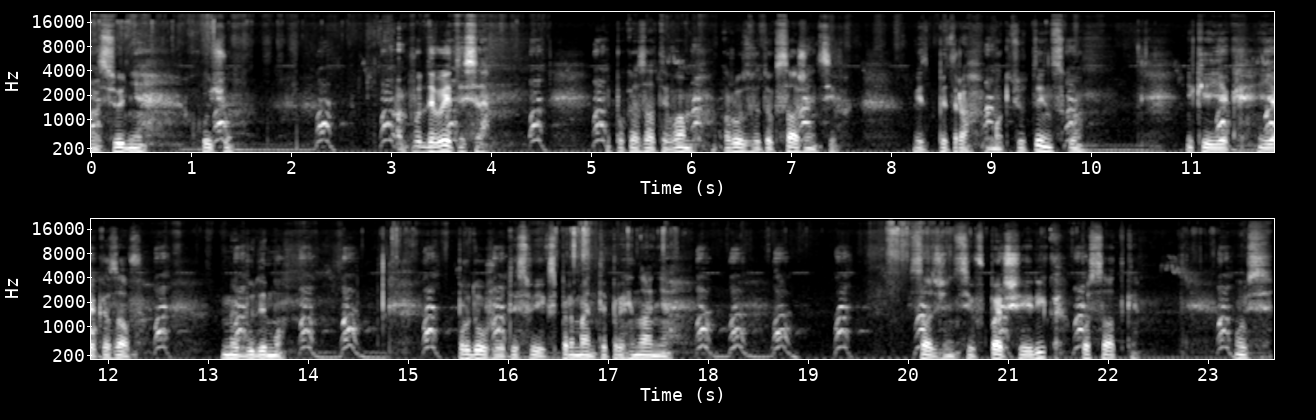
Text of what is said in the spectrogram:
На сьогодні хочу подивитися і показати вам розвиток саджанців від Петра Макцютинського, який, як я казав, ми будемо продовжувати свої експерименти пригнання саджанців в перший рік посадки. Ось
